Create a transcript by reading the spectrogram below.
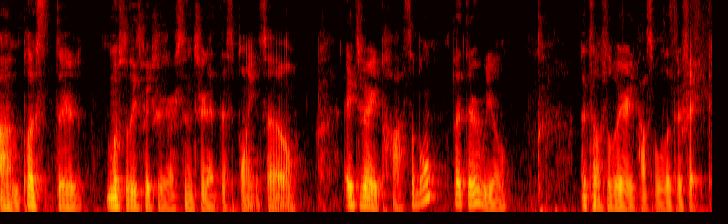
Um, plus, they're most of these pictures are censored at this point, so it's very possible that they're real. It's also very possible that they're fake.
